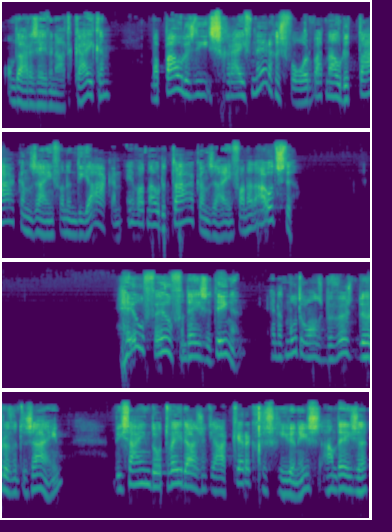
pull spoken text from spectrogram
Om daar eens even naar te kijken. Maar Paulus die schrijft nergens voor wat nou de taken zijn van een diaken en wat nou de taken zijn van een oudste. Heel veel van deze dingen, en dat moeten we ons bewust durven te zijn, die zijn door 2000 jaar kerkgeschiedenis aan deze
